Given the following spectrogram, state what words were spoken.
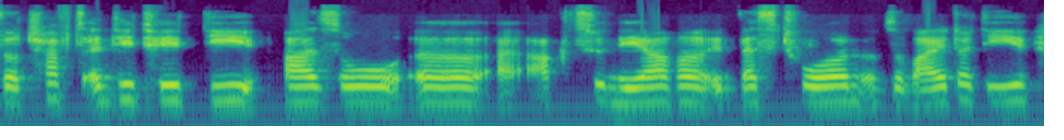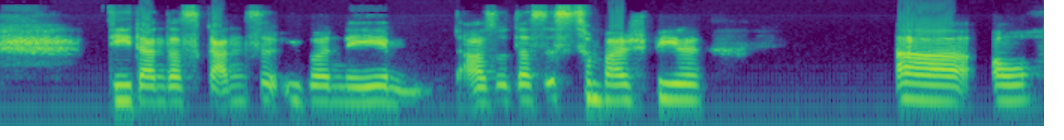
Wirtschaftsentität, die also äh, Aktionäre, Investoren und so weiter, die, die dann das Ganze übernehmen. Also das ist zum Beispiel äh, auch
